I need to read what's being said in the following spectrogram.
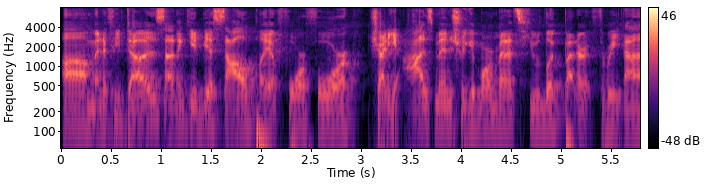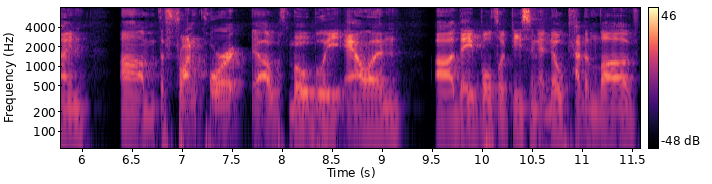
Um, and if he does, I think he'd be a solid play at 4 4. Cedi Osman should get more minutes. He would look better at 3 9. Um, the front court uh, with Mobley, Allen, uh, they both look decent. And no Kevin Love.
